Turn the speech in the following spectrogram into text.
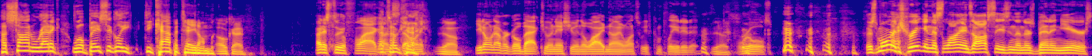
Haason Reddick will basically decapitate him. Okay. I just threw a flag That's on okay. Stoney. Yeah. You don't ever go back to an issue in the wide nine once we've completed it. Yes. Rules. there's more intrigue in this Lions offseason than there's been in years.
